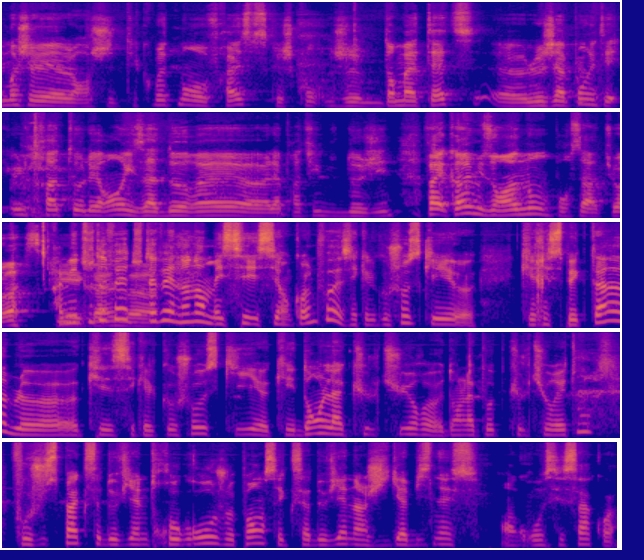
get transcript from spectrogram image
moi j'étais complètement aux fraises parce que je, dans ma tête, euh, le Japon était ultra tolérant, ils adoraient euh, la pratique du dojin. Enfin, quand même, ils ont un nom pour ça, tu vois. Ah mais tout à fait, même, tout à fait. Non, non, mais c'est encore une fois, c'est quelque chose qui est, euh, qui est respectable, c'est quelque chose qui, qui est dans la culture, dans la pop culture et tout. Faut juste pas que ça devienne trop gros, je pense, et que ça devienne un giga business. En gros, c'est ça, quoi.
